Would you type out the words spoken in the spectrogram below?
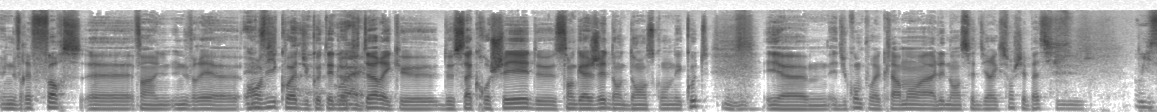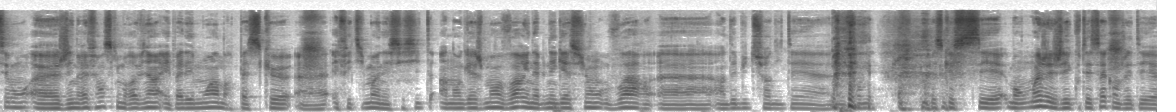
une vraie force, euh, enfin une, une vraie euh, envie quoi, du côté de ouais. l'auditeur et que de s'accrocher, de s'engager dans, dans ce qu'on écoute. Mhm. Et, euh, et du coup, on pourrait clairement aller dans cette direction. Je sais pas si. Oui, c'est bon. Euh, J'ai une référence qui me revient et pas des moindres parce que euh, effectivement, elle nécessite un engagement, voire une abnégation, voire euh, un début de surdité. de parce que c'est bon. Moi, j'ai écouté ça quand j'étais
